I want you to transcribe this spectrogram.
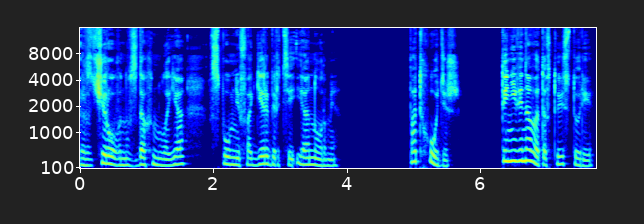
Разочарованно вздохнула я, вспомнив о Герберте и о Норме. Подходишь. Ты не виновата в той истории,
